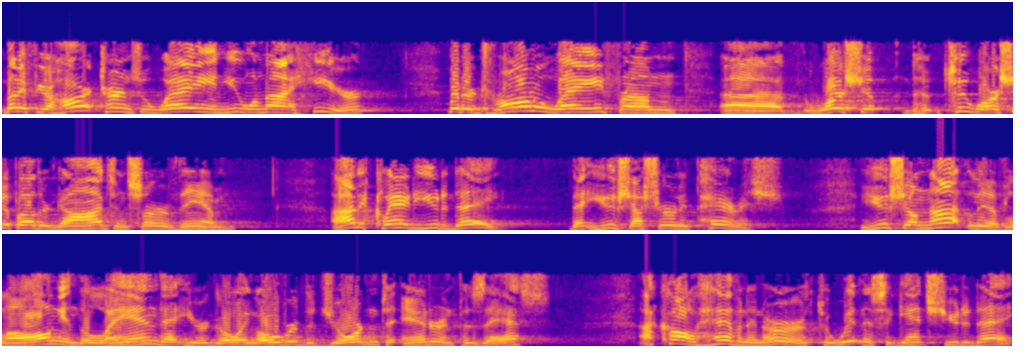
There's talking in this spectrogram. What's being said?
But if your heart turns away and you will not hear, but are drawn away from uh, worship to worship other gods and serve them, I declare to you today that you shall surely perish. You shall not live long in the land that you're going over the Jordan to enter and possess. I call heaven and earth to witness against you today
